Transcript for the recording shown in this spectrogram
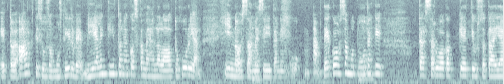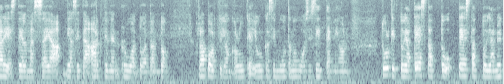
Että toi arktisuus on musta hirveän mielenkiintoinen, koska mehän ollaan oltu hurjan innoissamme mm. siitä niin kuin MTKssa, mutta mm. muutenkin tässä ruokaketjussa tai järjestelmässä ja, ja sitä arktinen ruoantuotanto raportti, jonka Luke julkaisi muutama vuosi sitten, niin on tulkittu ja testattu, testattu ja nyt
